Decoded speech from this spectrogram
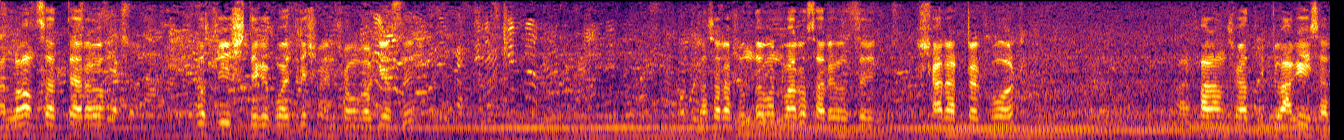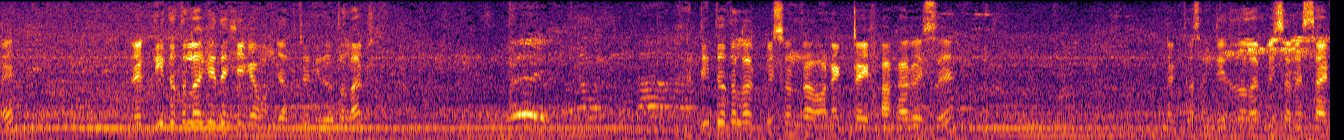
আর লঞ্চ ছাড়তে আরও পঁচিশ থেকে পঁয়ত্রিশ মিনিট সময় বাকি আছে। তাছাড়া সুন্দরবন বারো সাড়ে হচ্ছে সাড়ে আটটার পর, আর ফারান সাত একটু আগেই সারে। এক দ্বিতীয়তলায় গিয়ে দেখি কেমন যাত্রী, দ্বিতীয়তলার। দ্বিতীয়তলার পিছনটা অনেকটাই ফাঁকা রয়েছে। দেখতেছেন দ্বিতীয়তলার পিছনের সাইড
